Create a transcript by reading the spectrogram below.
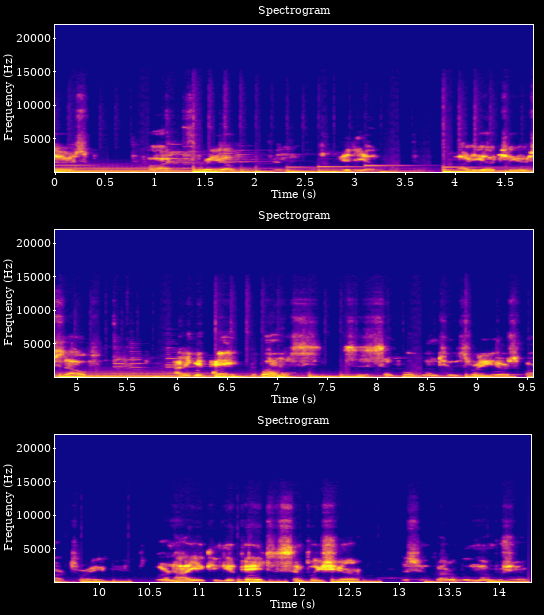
there's part three of the video audio to yourself. How to get paid, the bonus. This is simple one, two, three. Here's part three. Learn how you can get paid to simply share this incredible membership.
